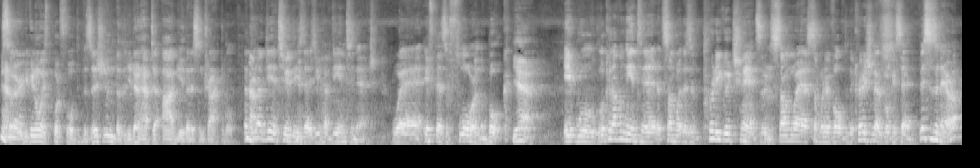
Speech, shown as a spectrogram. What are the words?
Yeah. So you can always put forward the position, but you don't have to argue that it's intractable. And the idea too these days you have the internet, where if there's a flaw in the book, yeah, it will look it up on the internet. At some point, there's a pretty good chance that hmm. somewhere someone involved in the creation of the book has said, "This is an error.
